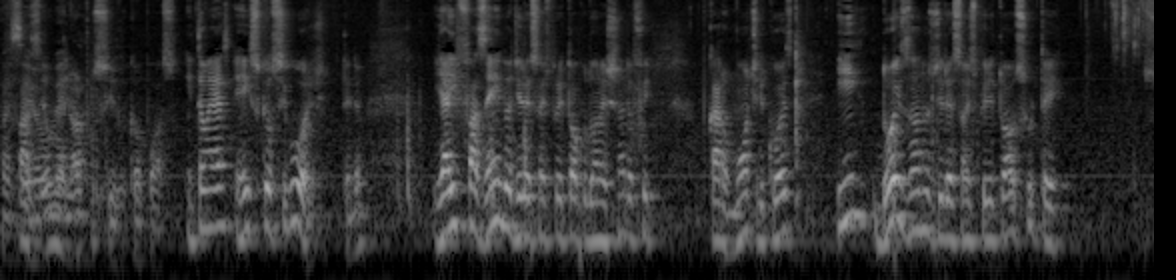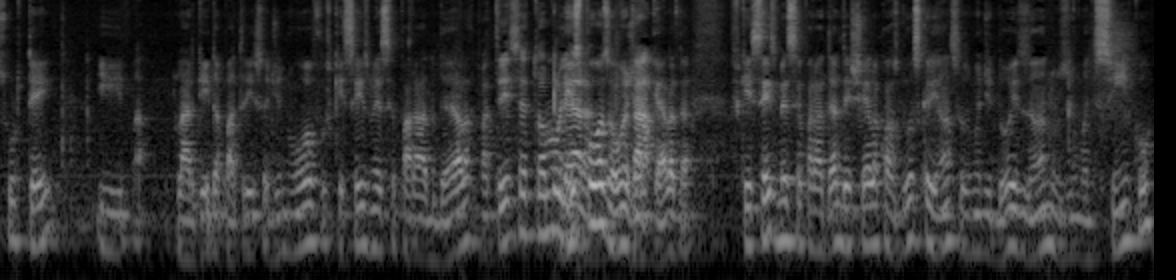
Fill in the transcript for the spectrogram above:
Fazer, fazer o melhor possível que eu posso. Então é, é isso que eu sigo hoje, entendeu? E aí, fazendo a direção espiritual com o Dom Alexandre, eu fui, cara, um monte de coisa. E dois anos de direção espiritual surtei. Surtei e larguei da Patrícia de novo, fiquei seis meses separado dela. Patrícia é tua mulher. Minha esposa hoje, Tá. é, que ela, da- fiquei seis meses separado dela, deixei ela com as duas crianças, uma de dois anos e uma de cinco,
